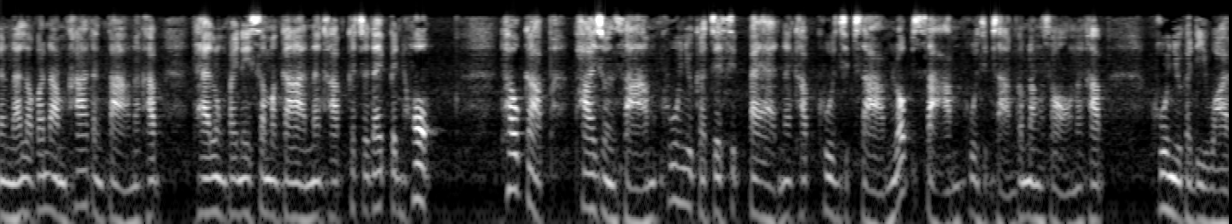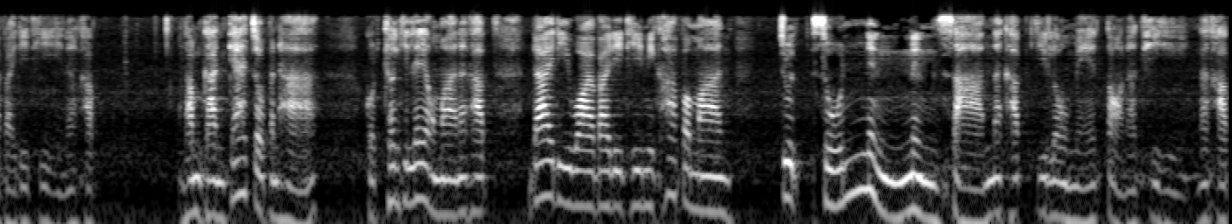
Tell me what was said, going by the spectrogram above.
ดังนั้นเราก็นำค่าต่างๆนะครับ แทนลงไปในสมการนะครับ ก็จะได้เป็น 6 เท่ากับพายส่วน 3 คูณอยู่กับ 78 นะครับคูณ 13 ลบ 3 คูณ 13กำลัง2นะครับคูณอยู่กับ dy by dt นะครับทำการแก้โจทย์ปัญหากดเครื่องคิดเลขออกมานะครับ ได้ dy by dt มีค่าประมาณจุด0113 นะครับกิโลเมตรต่อนาทีนะครับ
